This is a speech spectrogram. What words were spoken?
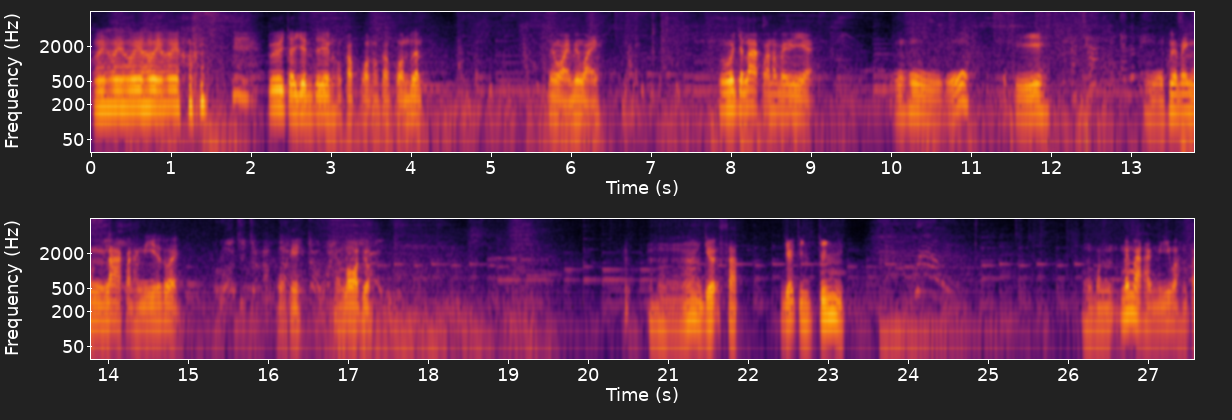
เฮ้ยเฮ้ยเฮ้ยเฮ้ยเฮ้ยเฮ้ยใจเย็นใจเย็นของกลับก่อนของกลับก่อนเพื่อนไม่ไหวไม่ไหวเออจะลากมาทำไมเนี่ยโอ้โหโอเคโอ้โหเพื่อนแม่งลากมาทางนี้ซะด้วยโอเคยังรอดอยู่เยอะสัตว์ เยอะจริง ๆ มันไม่มาทางนี้ว่ะ มันไป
